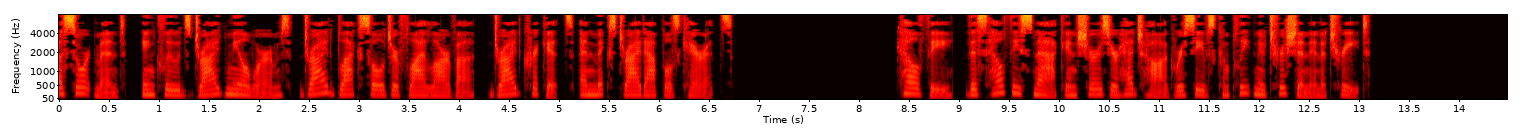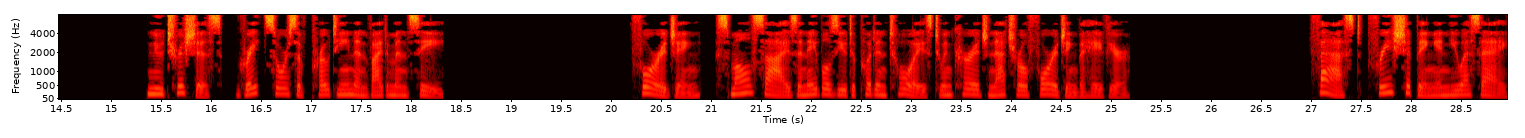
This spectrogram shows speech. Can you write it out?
Assortment, includes dried mealworms, dried black soldier fly larvae, dried crickets, and mixed dried apples carrots. Healthy, this healthy snack ensures your hedgehog receives complete nutrition in a treat. Nutritious, great source of protein and vitamin C. Foraging, small size enables you to put in toys to encourage natural foraging behavior. Fast, free shipping in USA.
